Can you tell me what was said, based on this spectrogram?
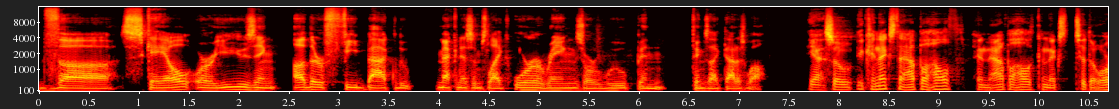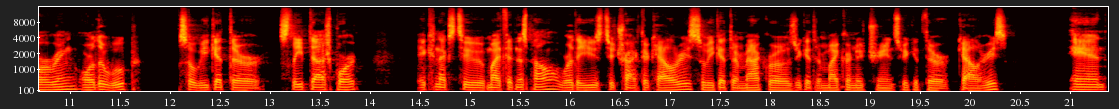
the scale, or are you using other feedback loop mechanisms like Oura rings or Whoop and things like that as well? Yeah, so it connects to Apple Health, and Apple Health connects to the Oura Ring or the Whoop. So we get their sleep dashboard. It connects to MyFitnessPal, where they use to track their calories. So we get their macros, we get their micronutrients, we get their calories. And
